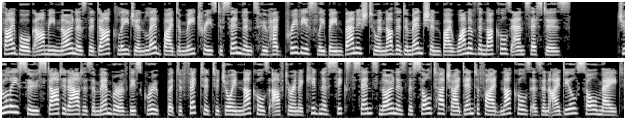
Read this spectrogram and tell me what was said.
cyborg army known as the Dark Legion led by Dimitri's descendants who had previously been banished to another dimension by one of the Knuckles' ancestors. Julie Sue started out as a member of this group but defected to join Knuckles after an echidna sixth sense known as the Soul Touch identified Knuckles as an ideal soul mate.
